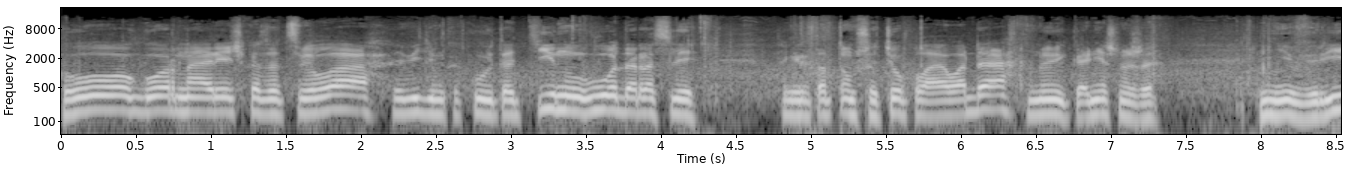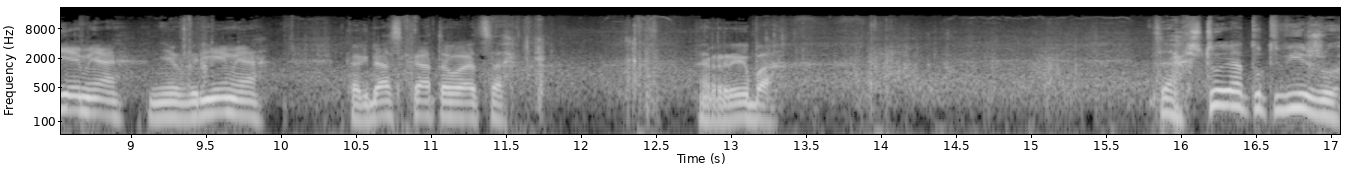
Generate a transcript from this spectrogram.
О, горная речка зацвела, видим какую-то тину, водоросли. Говорит о том, что теплая вода. Ну и, конечно же, не время, не время, когда скатывается рыба. Так, что я тут вижу?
